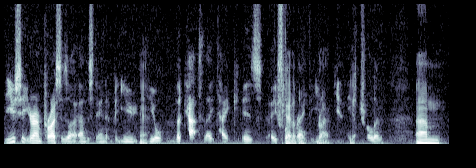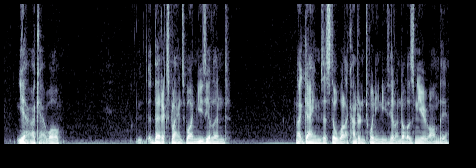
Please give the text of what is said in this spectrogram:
you set your own prices, I understand it, but you Yeah. your the cut they take is a flat Scalable, rate that you right. don't get any Yeah. control over. Um, yeah, okay. Well, that explains why New Zealand, like games, are still what like 120 New Zealand dollars new on there.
